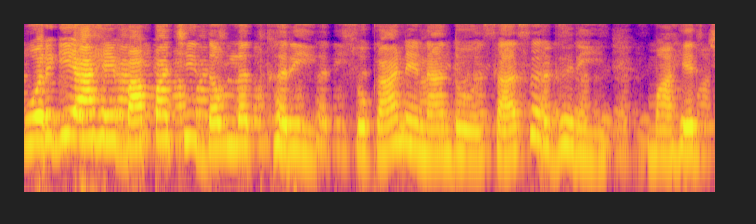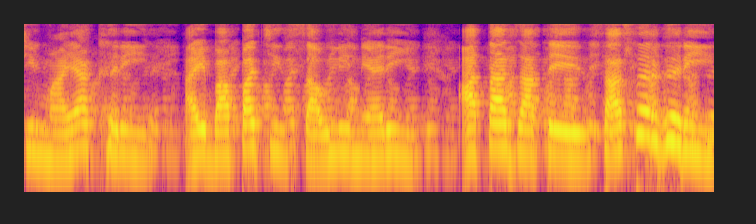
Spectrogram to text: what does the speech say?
पोरगी आहे बापाची दौलत खरी सुखाने नांदो सासर घरी. माहेरची माया खरी आई बापाची सावली न्यारी. आता जाते सासर घरी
